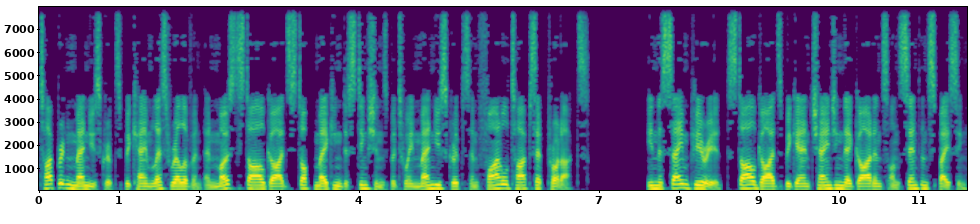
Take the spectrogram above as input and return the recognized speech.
typewritten manuscripts became less relevant and most style guides stopped making distinctions between manuscripts and final typeset products. In the same period, style guides began changing their guidance on sentence spacing.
